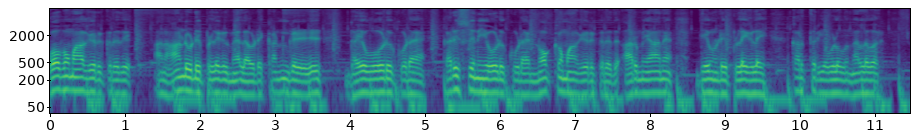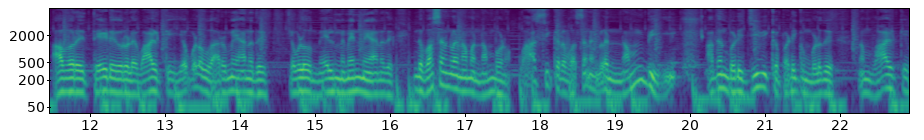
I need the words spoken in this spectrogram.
கோபமாக இருக்கிறது. ஆனால் ஆண்டுடைய பிள்ளைகள் மேலே அவருடைய கண்கள் தயவோடு கூட கரிசனையோடு கூட நோக்கமாக இருக்கிறது. அருமையான தேவனுடைய பிள்ளைகளை கர்த்தர் எவ்வளவு நல்லவர். அவரை தேடுகிறவருடைய வாழ்க்கை எவ்வளவு அருமையானது எவ்வளவு மேல் மேன்மையானது. இந்த வசனங்களை நம்ம நம்பணும். வாசிக்கிற வசனங்களை நம்பி அதன்படி ஜீவிக்க படிக்கும் பொழுது நம் வாழ்க்கை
